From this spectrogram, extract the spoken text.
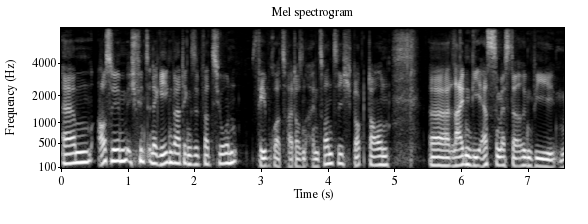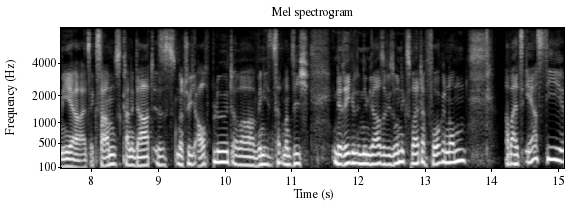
Ähm, außerdem, ich finde es in der gegenwärtigen Situation, Februar 2021, Lockdown, äh, leiden die Erstsemester irgendwie mehr. Als Examenskandidat ist es natürlich auch blöd, aber wenigstens hat man sich in der Regel in dem Jahr sowieso nichts weiter vorgenommen. Aber als Ersti,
